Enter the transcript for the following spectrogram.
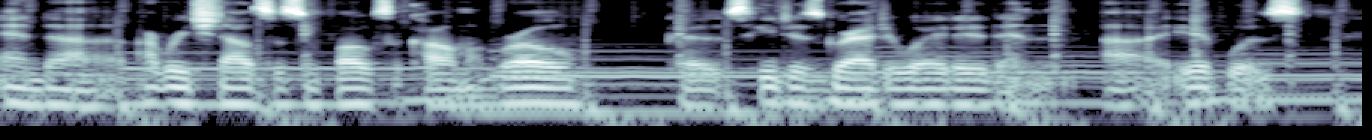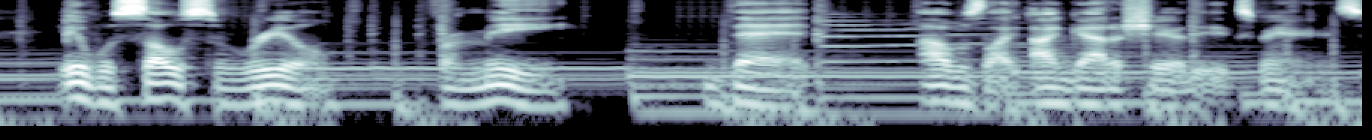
and uh, I reached out to some folks. I called my bro because he just graduated, and uh, it was it was so surreal for me that I was like, I gotta share the experience.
